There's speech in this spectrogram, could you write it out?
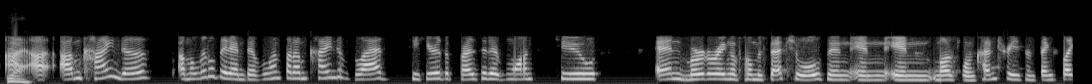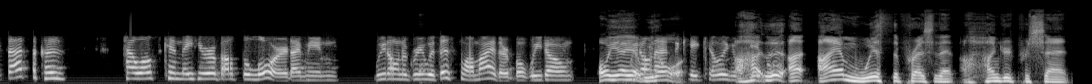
Yeah. I, I, I'm kind of I'm a little bit ambivalent, but I'm kind of glad to hear the president wants to end murdering of homosexuals in in in Muslim countries and things like that because how else can they hear about the Lord? I mean, we don't agree with Islam either, but we don't Oh yeah, yeah. we don't advocate killing of Uh, people. I, I am with the president hundred percent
